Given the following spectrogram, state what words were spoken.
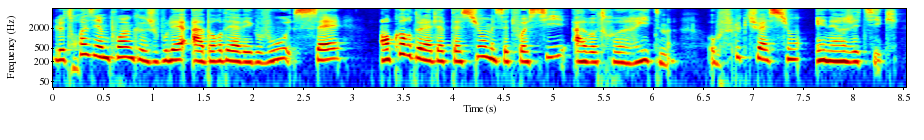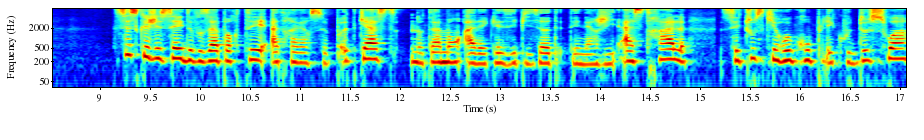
Le troisième point que je voulais aborder avec vous, c'est encore de l'adaptation, mais cette fois-ci à votre rythme, aux fluctuations énergétiques. C'est ce que j'essaye de vous apporter à travers ce podcast, notamment avec les épisodes d'énergie astrale. C'est tout ce qui regroupe l'écoute de soi,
